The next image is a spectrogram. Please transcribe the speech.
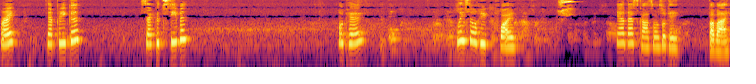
Alright? Is that pretty good? Is that good, Steven? Okay. Please don't be quiet. Yeah, that's Cosmos. Okay. Bye-bye.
